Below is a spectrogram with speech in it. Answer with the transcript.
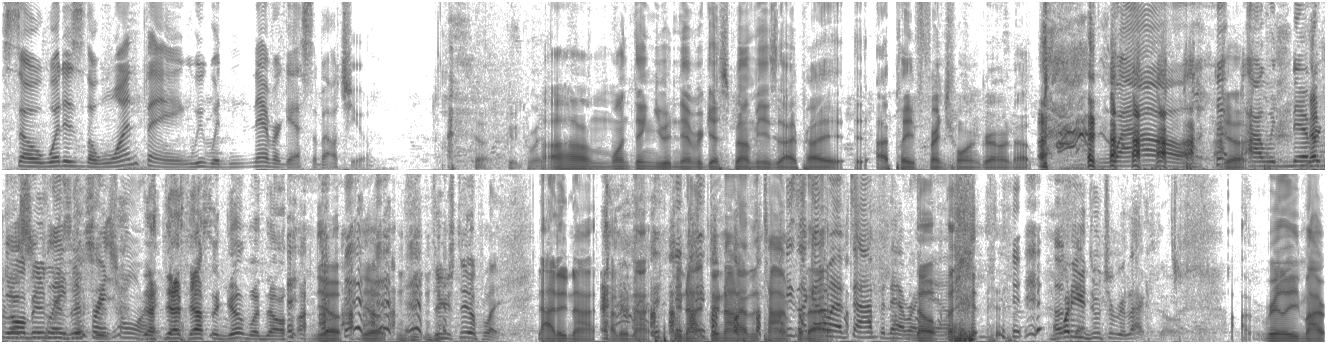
So what is the one thing we would never guess about you? Good question. Um, one thing you would never guess about me is that I probably I played French horn growing up. Wow. Yeah. I would never Nothing guess you being a played the. French horn. That, that's that's a good one though. yep, yep. do you still play? I do not. I do not. Do not. Do not have the time He's for like, that. I don't have time for that right no. now. What do you do to relax though? really, my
